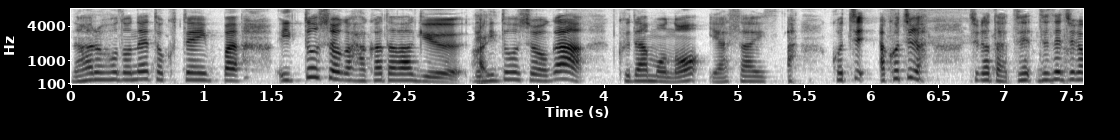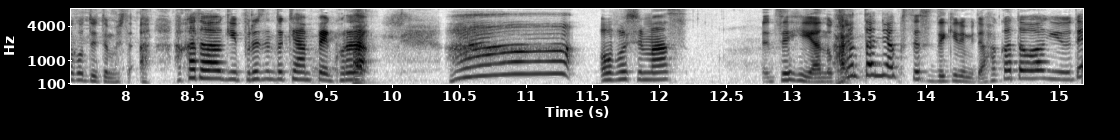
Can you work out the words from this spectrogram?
なるほどね。特典いっぱい。一等賞が博多和牛。で二、はい、等賞が果物野菜。あこっち。あこっちが。違った。全然違うこと言ってました。あ博多和牛プレゼントキャンペーン。これだ、はい、あ応募しますぜひあの、簡単にアクセスできるみたい博多和牛で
